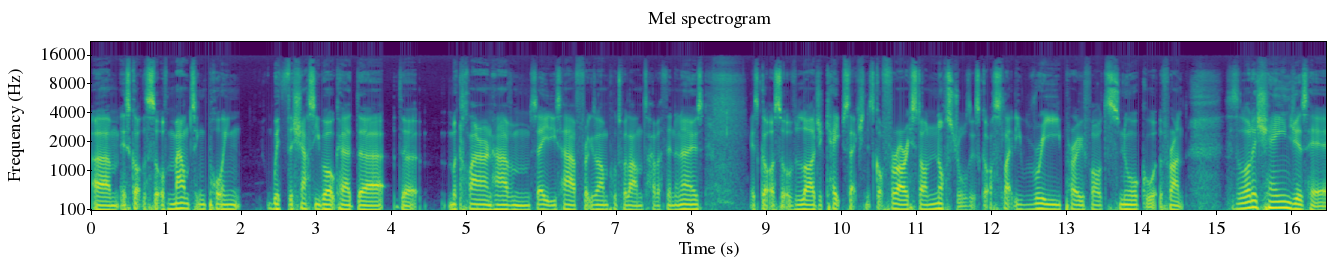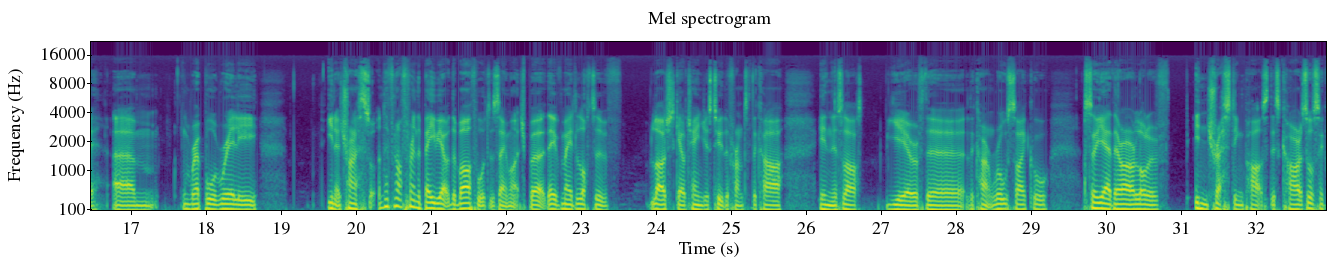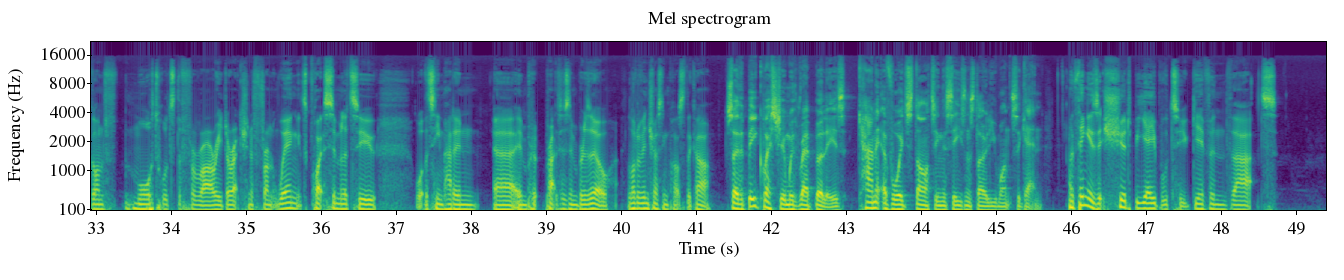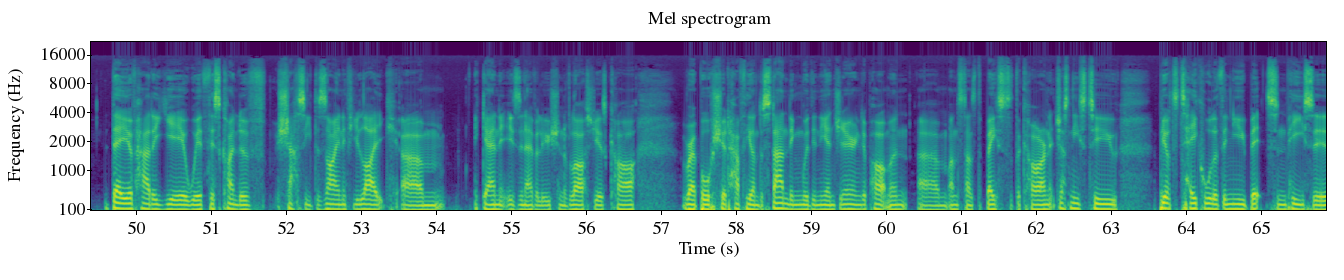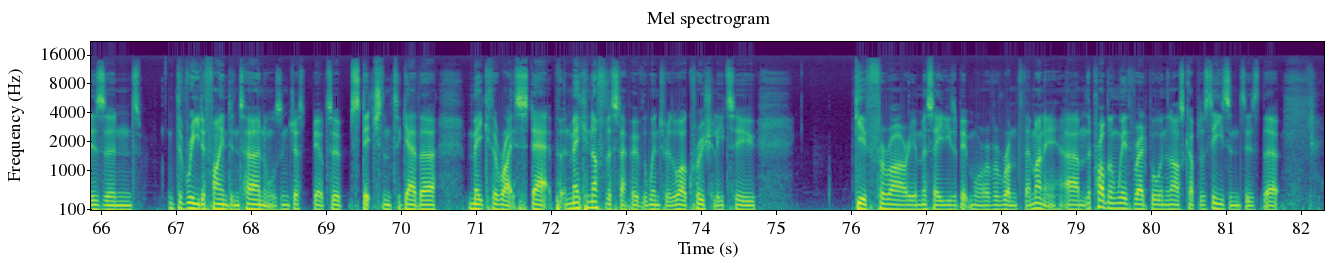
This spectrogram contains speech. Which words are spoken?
Um, it's got the sort of mounting point with the chassis bulkhead that that McLaren have and Mercedes have, for example, to allow them to have a thinner nose. It's got a sort of larger cape section. It's got Ferrari style nostrils. It's got a slightly re profiled snorkel at the front. There's a lot of changes here. Um, Red Bull really, you know, trying to sort of, they've not thrown the baby out with the bathwater so much, but they've made a lot of large scale changes to the front of the car in this last year of the the current rule cycle. So yeah, there are a lot of interesting parts of this car. It's also gone f- more towards the Ferrari direction of front wing. It's quite similar to what the team had in uh, in pr- practice in Brazil. A lot of interesting parts of the car. So the big question with Red Bull is, can it avoid starting the season slowly once again? The thing is, it should be able to, given that they have had a year with this kind of chassis design, if you like. Um, again, it is an evolution of last year's car. Red Bull should have the understanding within the engineering department, um, understands the basis of the car, and it just needs to be able to take all of the new bits and pieces and the redefined internals and just be able to stitch them together, make the right step, and make enough of a step over the winter as well, crucially, to give Ferrari and Mercedes a bit more of a run for their money. Um, the problem with Red Bull in the last couple of seasons is that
